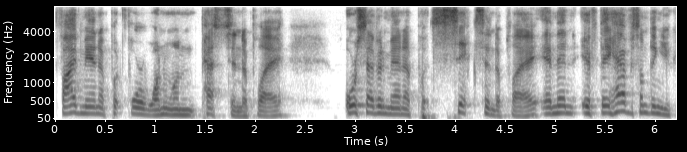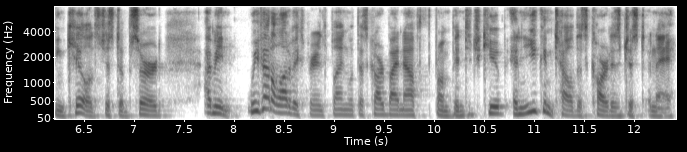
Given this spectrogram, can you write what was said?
five mana put four one one pests into play, or seven mana put six into play, and then if they have something you can kill, it's just absurd. I mean, we've had a lot of experience playing with this card by now from Vintage Cube, and you can tell this card is just an A.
